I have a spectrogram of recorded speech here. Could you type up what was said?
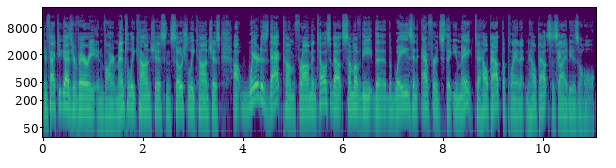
In fact, you guys are very environmentally conscious and socially conscious. Uh, where does that come from? And tell us about some of the, the, the ways and efforts that you make to help out the planet and help out society as a whole.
